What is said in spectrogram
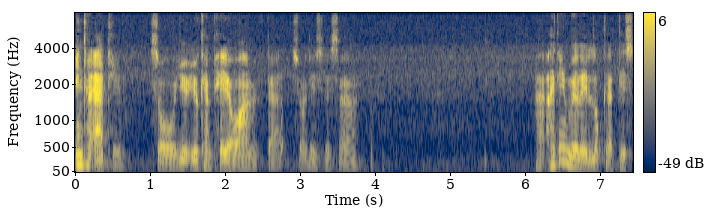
interactive. So you, you can play around with that. So this is uh, I, I didn't really look at this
